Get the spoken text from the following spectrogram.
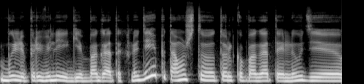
были привилегии богатых людей, потому что только богатые люди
